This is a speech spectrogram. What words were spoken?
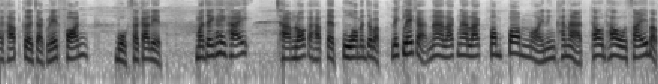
นะครับ เกิดจากเลดฟอนต์บวกสกาเลต มันจะคล้ายๆ ชามล็อกอะครับ แต่ตัวมันจะแบบเล็กๆอะน่ารักน่ารักป้อมๆหน่อยนึงขนาดเท่าๆไซส์แบบ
